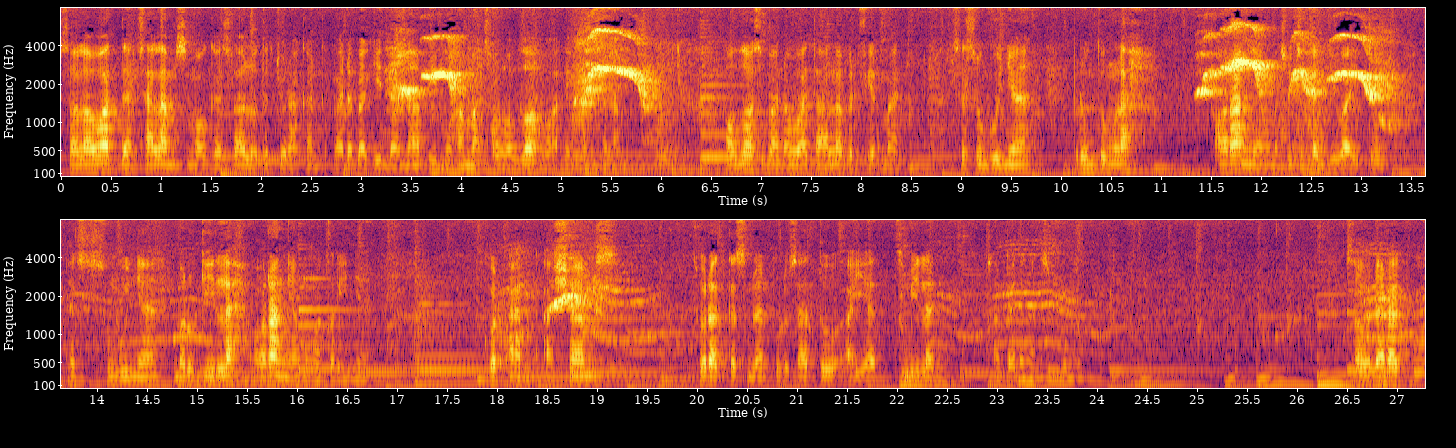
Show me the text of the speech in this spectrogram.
Salawat dan salam semoga selalu tercurahkan kepada baginda Nabi Muhammad Wasallam. Allah Subhanahu Wa Taala berfirman, sesungguhnya beruntunglah orang yang mensucikan jiwa itu dan sesungguhnya merugilah orang yang mengotorinya. Quran Asy-Syams surat ke-91 ayat 9 sampai dengan 10. Saudaraku,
